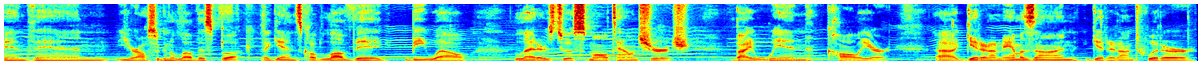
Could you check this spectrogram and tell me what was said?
And then you're also going to love this book. Again, it's called Love Big, Be Well Letters to a Small Town Church by Winn Collier. Uh, get it on Amazon, get it on Twitter,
